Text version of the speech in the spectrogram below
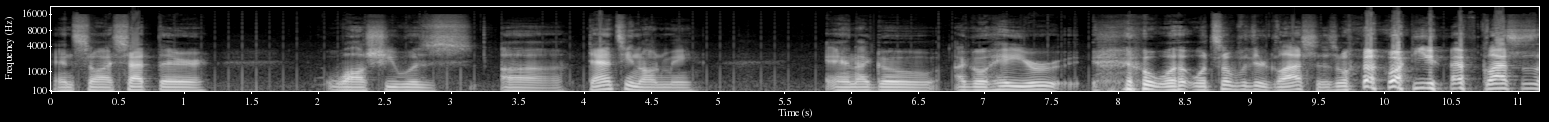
and so i sat there while she was uh, dancing on me and I go, I go, hey, you're, what, what's up with your glasses? Why do you have glasses?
